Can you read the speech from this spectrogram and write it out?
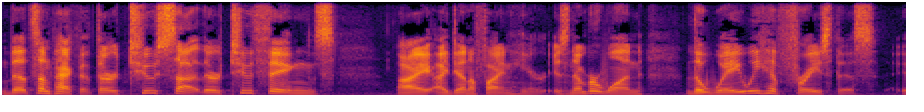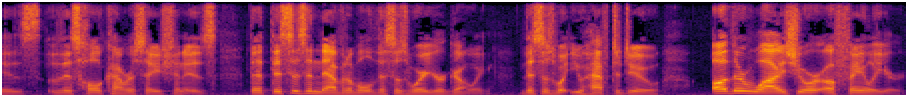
Let's unpack that. There are two si- there are two things I identify in here. Is number one, the way we have phrased this is this whole conversation is that this is inevitable. This is where you're going. This is what you have to do. Otherwise, you're a failure.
